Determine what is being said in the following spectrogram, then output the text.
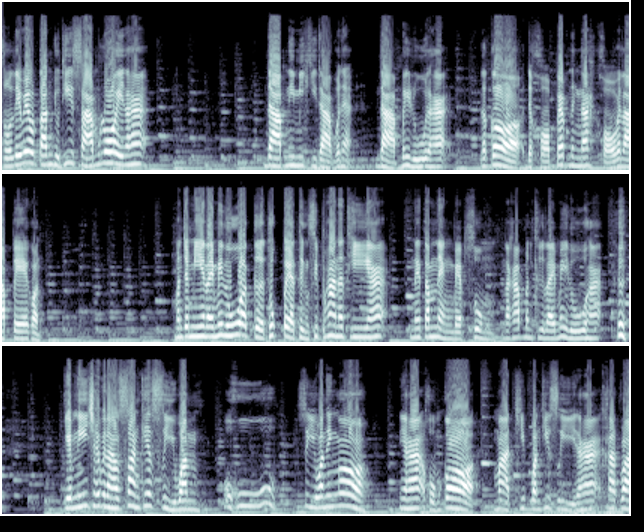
ส่วนเลเวลตันอยู่ที่3ามร้อยนะฮะ ดาบนี่มีกี่ดาบวะเนี่ย ดาบไม่รู้นะฮะ แล้วก็เดี๋ยวขอแป๊บหนึ่งนะ ขอเวลาเปย์ก่อน มันจะมีอะไรไม่รู้อะ เกิดทุก8ถึง15 นาทีฮะ ในตำแหน่งแบบสุ่มนะครับ มันคืออะไรไม่รู้ฮะ เกมนี้ใช้เวลาสร้างแค่ 4 วัน โอ้โห4วันเองง้อเนี่ยฮะ ผมก็มาอัดคลิปวันที่ 4 นะฮะ คาดว่า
